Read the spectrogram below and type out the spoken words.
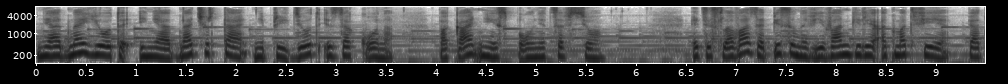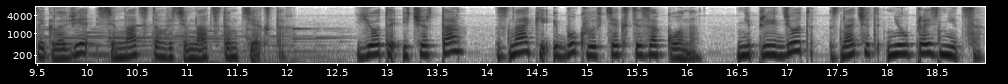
ни одна йота и ни одна черта не придет из закона, пока не исполнится все». Эти слова записаны в Евангелии от Матфея, 5 главе, 17-18 текстах. Йота и черта – знаки и буквы в тексте закона – Не придет, значит не упразднится.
